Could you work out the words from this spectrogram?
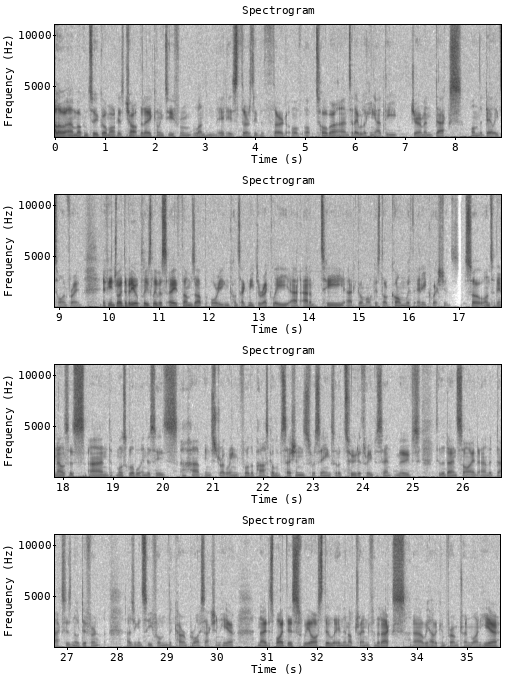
Hello and welcome to Go Markets Chart of the Day coming to you from London. It is Thursday the 3rd of October and today we're looking at the German DAX on the daily time frame. If you enjoyed the video, please leave us a thumbs up or you can contact me directly at adamt at gomarkets.com with any questions. So onto the analysis and most global indices have been struggling for the past couple of sessions. We're seeing sort of 2 to 3% moves to the downside and the DAX is no different as you can see from the current price action here. Now despite this we are still in an uptrend for the DAX. Uh, we have a confirmed trend line here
